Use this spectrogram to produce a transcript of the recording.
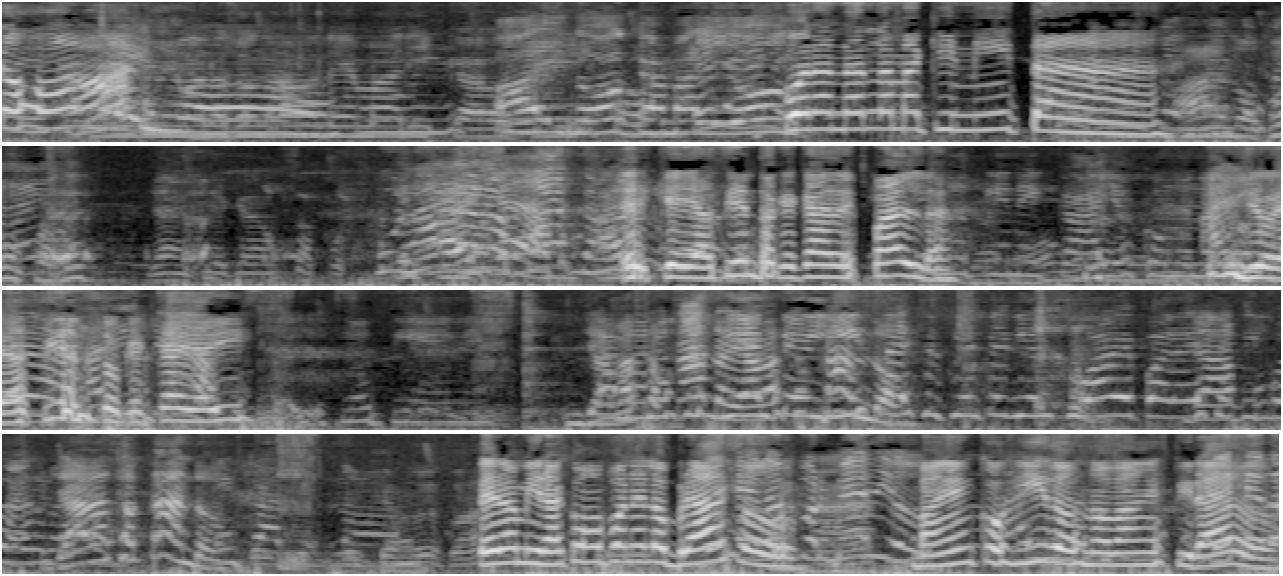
los hombres. Ay, no. de marica. Ay, no, camaleón. Por andar la maquinita. Los dos, parece. Es que ya siento que cae de espalda. Yo ya siento que cae ahí. Ya va socando, ya va socando. y se siente bien suave para este tipo de Ya va socando. Pero mira cómo pone los brazos. Van encogidos, no van estirados.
